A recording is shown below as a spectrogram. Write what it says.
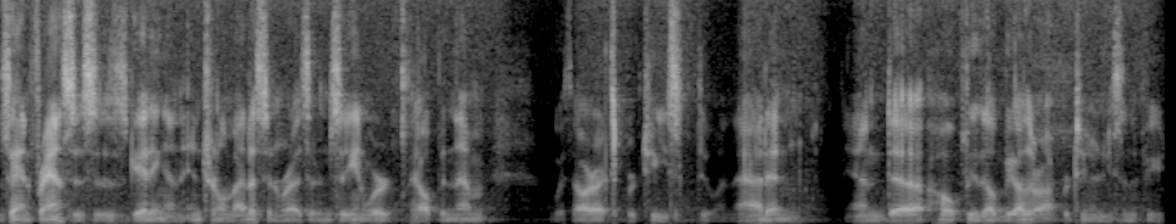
St. Francis is getting an internal medicine residency, and we're helping them with our expertise doing that, and, and uh, hopefully there'll be other opportunities in the future.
